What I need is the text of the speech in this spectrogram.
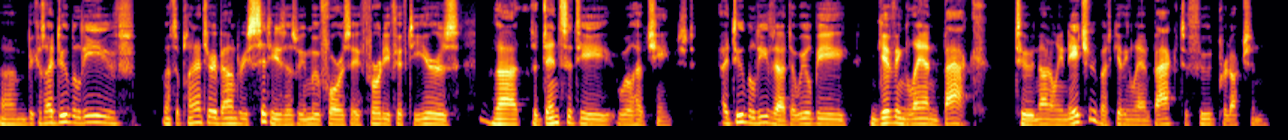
um, because I do believe with the planetary boundary cities as we move forward, say 40, 50 years, that the density will have changed. I do believe that, that we'll be giving land back to not only nature, but giving land back to food production.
